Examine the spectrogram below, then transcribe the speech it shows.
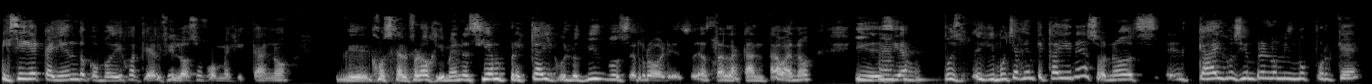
y sigue cayendo, como dijo aquel filósofo mexicano eh, José Alfredo Jiménez, siempre caigo en los mismos errores, hasta la cantaba, ¿no? Y decía, pues, y mucha gente cae en eso, ¿no? Eh, caigo siempre en lo mismo, ¿por qué?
